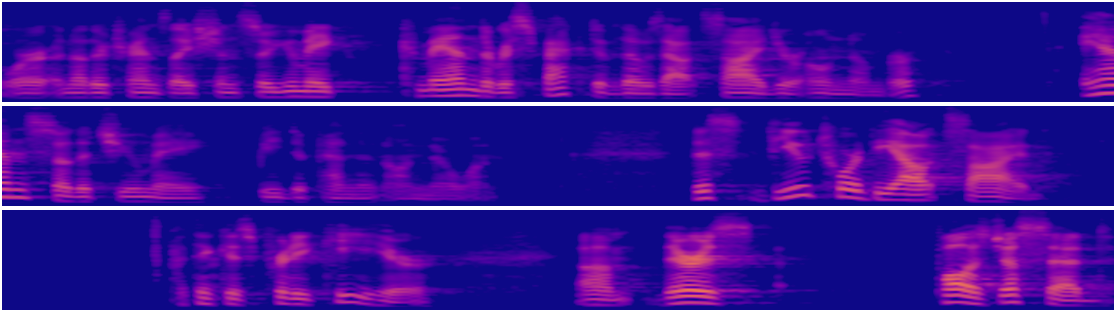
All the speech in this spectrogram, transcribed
or another translation, so you may command the respect of those outside your own number, and so that you may be dependent on no one. This view toward the outside, I think, is pretty key here. Um, there is, Paul has just said,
